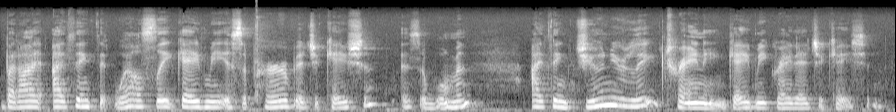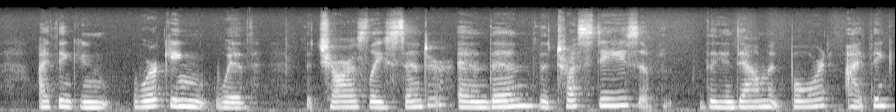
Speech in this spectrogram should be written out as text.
But I, I think that Wellesley gave me a superb education as a woman. I think junior league training gave me great education. I think in working with the Charles Lea Center and then the trustees of the endowment board, I think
